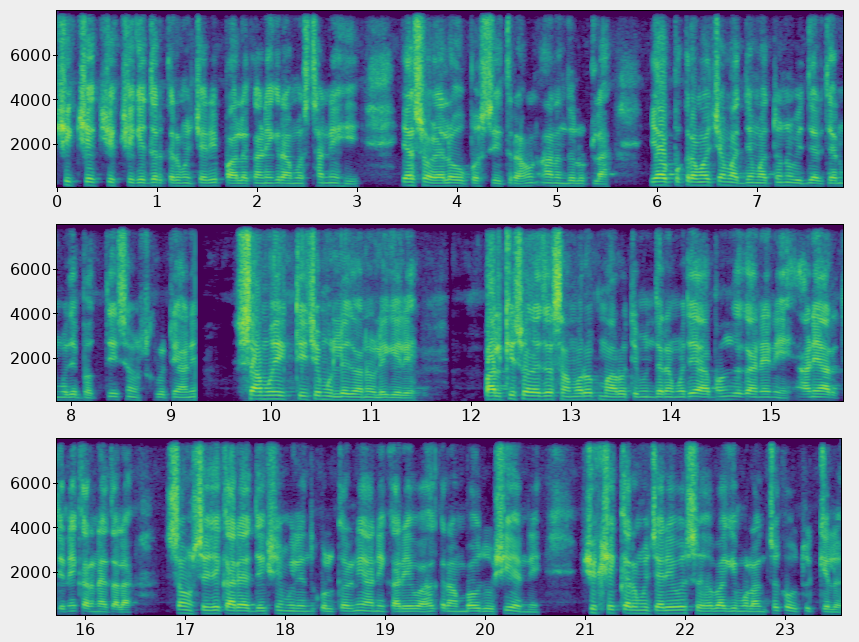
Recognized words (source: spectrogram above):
शिक्षक शिक्षकेतर कर्मचारी पालक आणि ग्रामस्थांनीही या सोहळ्याला उपस्थित राहून आनंद लुटला. या उपक्रमाच्या माध्यमातून विद्यार्थ्यांमध्ये भक्ती संस्कृती आणि सामूहिकतेचे मूल्य जाणवले गेले. पालखी सोहळ्याचा समारोप मारुती मंदिरामध्ये अभंग गाण्याने आणि आरतीने करण्यात आला. संस्थेचे कार्याध्यक्ष मिलिंद कुलकर्णी आणि कार्यवाहक रामभाऊ जोशी यांनी शिक्षक कर्मचारी व सहभागी मुलांचं कौतुक केलं.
